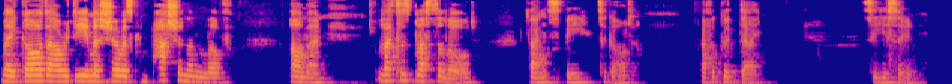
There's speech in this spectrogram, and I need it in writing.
May God, our Redeemer, show us compassion and love. Amen. Let us bless the Lord. Thanks be to God. Have a good day. See you soon.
